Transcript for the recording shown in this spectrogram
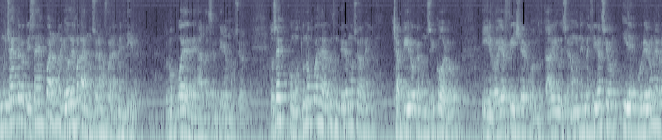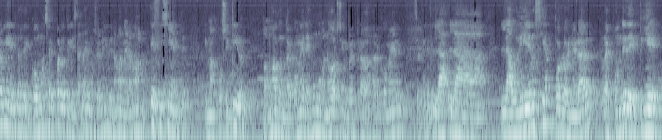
Y mucha gente lo que dice es, bueno, no, yo dejo las emociones afuera, es mentira. Tú no puedes dejar de sentir emociones. Entonces, como tú no puedes dejar de sentir emociones, Shapiro, que es un psicólogo, y Roger Fisher, cuando estaba vivo, hicieron una investigación y descubrieron herramientas de cómo hacer para utilizar las emociones de una manera más eficiente y más positiva. Vamos a contar con él, es un honor siempre trabajar con él. La, La audiencia, por lo general, responde de pie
